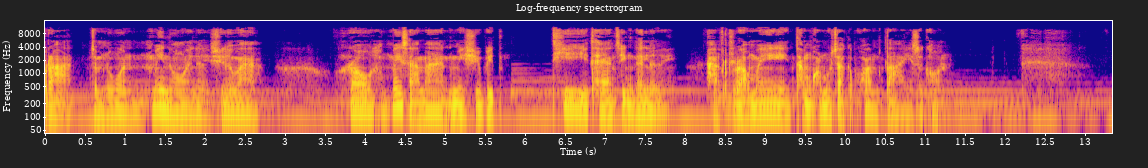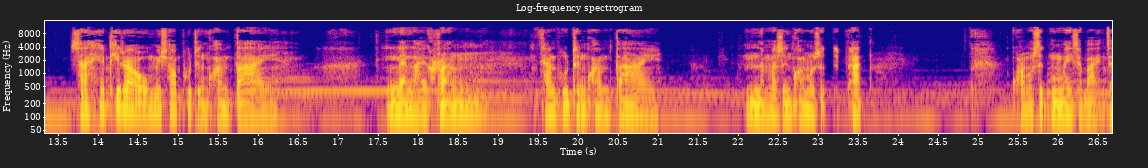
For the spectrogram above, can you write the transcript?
ปราชญ์จำนวนไม่น้อยเลยเชื่อว่า เราไม่สามารถมีชีวิตที่แท้จริงได้เลย หากเราไม่ทำความรู้จักกับความตายซะก่อน สาเหตุที่เราไม่ชอบพูดถึงความตาย และหลายครั้งการพูดถึงความตายนำมาซึ่งความรู้สึกอึดอัด ความรู้สึกไม่สบายใจ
